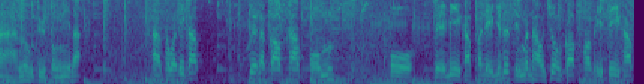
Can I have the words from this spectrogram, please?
อ่าลูกอยู่ตรงนี้ละอ่าสวัสดีครับ เพื่อนนักกอล์ฟครับผมโปเสบีครับพระเดชยุทธศิลป์บรรเทาช่วงกอล์ฟท็อปอีซี่ครับ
